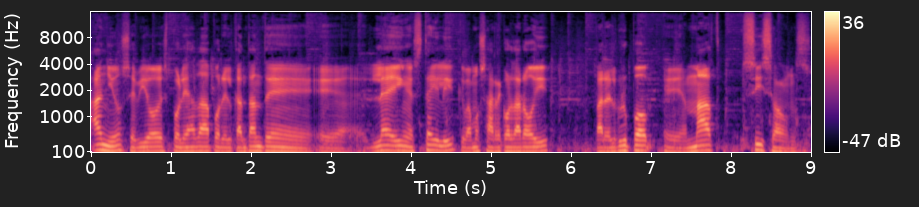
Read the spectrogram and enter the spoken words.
años se vio espoleada por el cantante eh, Lane Staley, que vamos a recordar hoy, para el grupo eh, Mad Seasons,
